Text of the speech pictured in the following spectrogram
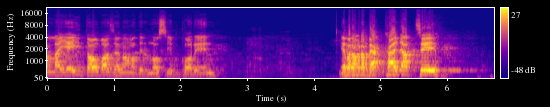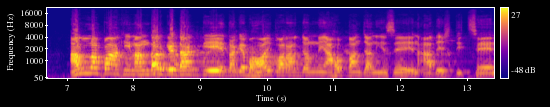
আল্লাহ এই তাওবা যেন আমাদের নসিব করেন। এবার আমরা ব্যাখ্যায় যাচ্ছি। আল্লাহ পাক ইমানদারকে ডাক দিয়ে তাকে ভয় করার জন্য আহ্বান জানিয়েছেন, আদেশ দিচ্ছেন।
